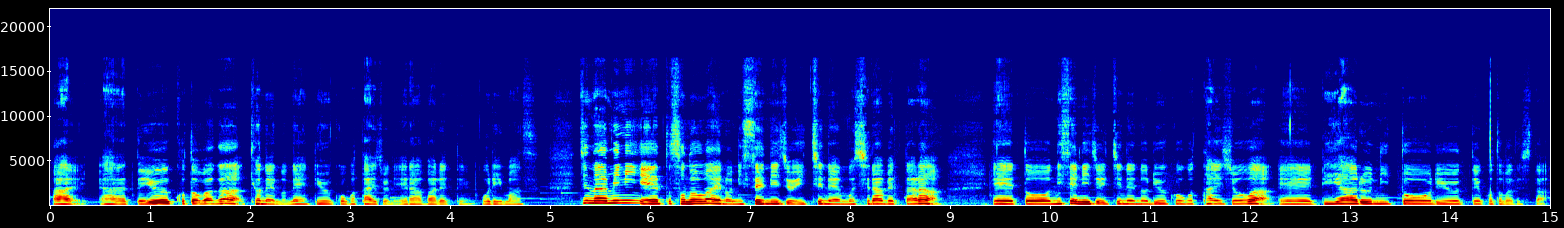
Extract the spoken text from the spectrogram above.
はい。あっていう言葉が去年のね、流行語大賞に選ばれております。ちなみに、えっ、ー、と、その前の2021年も調べたら、えっ、ー、と、2021年の流行語大賞は、えー、リアル二刀流っていう言葉でした。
